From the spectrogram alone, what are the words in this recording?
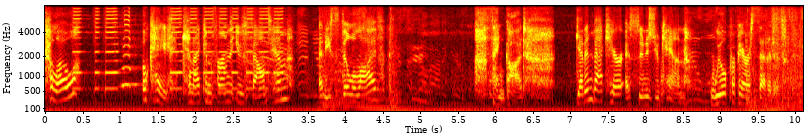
Hello? Okay, can I confirm that you found him? And he's still alive? Thank God. Get him back here as soon as you can. We'll prepare a sedative.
